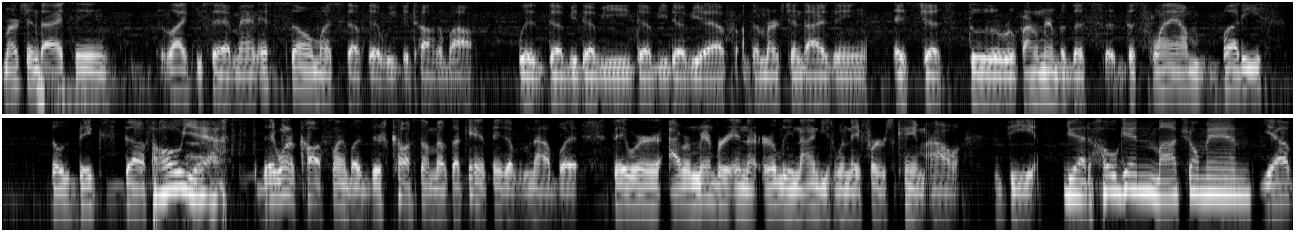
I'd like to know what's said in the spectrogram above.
merchandising, like you said, man, it's so much stuff that we could talk about with WWE, WWF. The merchandising is just through the roof. I remember the the Slam Buddies, those big stuff. oh uh, yeah, they weren't called slam, but they're called something else. I can't think of them now, but they were. I remember in the early '90s when they first came out. The you had Hogan, Macho Man, yep,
